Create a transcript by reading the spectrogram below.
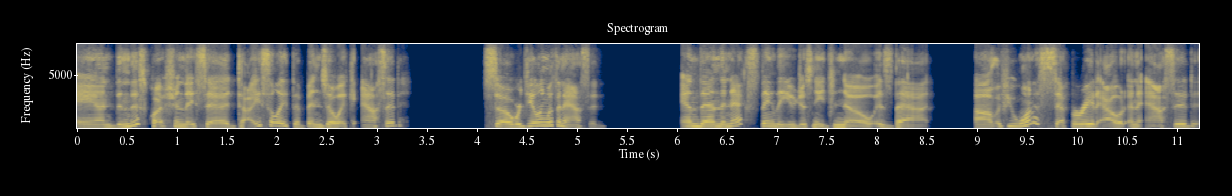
And in this question, they said to isolate the benzoic acid. So we're dealing with an acid. And then the next thing that you just need to know is that um, if you want to separate out an acid,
